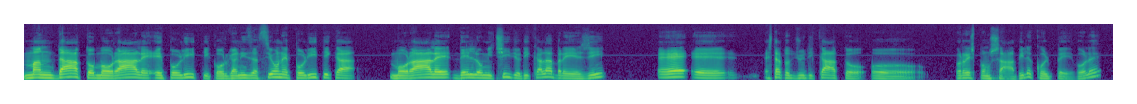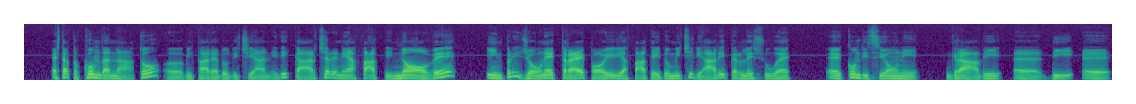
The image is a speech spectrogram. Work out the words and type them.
mandato morale e politico, organizzazione politica morale dell'omicidio di Calabresi, è, eh, è stato giudicato oh, responsabile, colpevole, è stato condannato, eh, mi pare, a 12 anni di carcere, ne ha fatti 9 in prigione e 3 poi li ha fatti ai domiciliari per le sue eh, condizioni gravi eh, di eh,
